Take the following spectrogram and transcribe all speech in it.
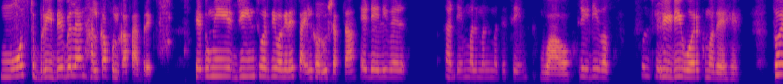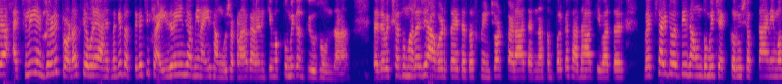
मोस्ट ब्रिदेबल अँड हलका फुलका फॅब्रिक. हे तुम्ही जीन्स वरती वगैरे स्टाईल करू. शकता. हे डेली वेअरसाठी मलमलमध्ये same wow three D work full three D वर्कमध्ये हे. सो या ऍक्च्युली यांच्याकडे प्रोडक्ट्स एवढे आहेत ना की प्रत्येकाची प्राइस रेंज आम्ही नाही सांगू शकणार कारण की मग तुम्ही कन्फ्युज होऊन जाणार. त्याच्यापेक्षा तुम्हाला जे आवडतंय त्याचा स्क्रीनशॉट काढा त्यांना संपर्क साधा किंवा तर वेबसाईट वरती जाऊन तुम्ही चेक करू शकता आणि मग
